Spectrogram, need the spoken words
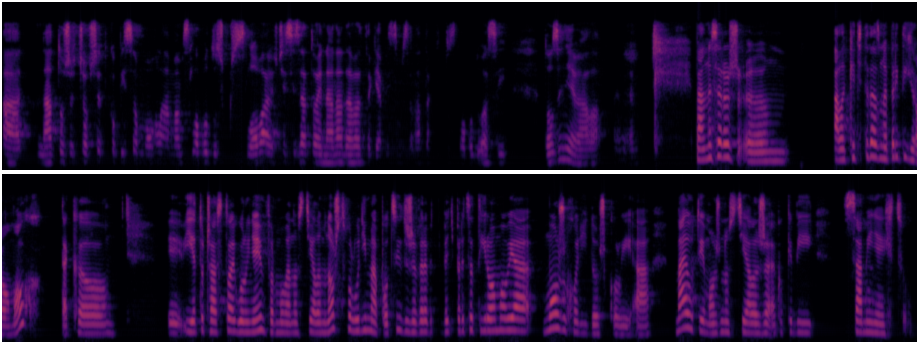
a na to, že čo všetko by som mohla a mám slobodu slova, ešte si za to aj nanadávať, tak ja by som sa na takúto slobodu asi dozhnevala. Neviem. Pán Mesaroš, um, ale keď teda sme pri tých Rómoch, tak uh, je to často aj kvôli neinformovanosti, ale množstvo ľudí má pocit, že veď predsa tí Rómovia môžu chodiť do školy a majú tie možnosti, ale že ako keby sami nechcú.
